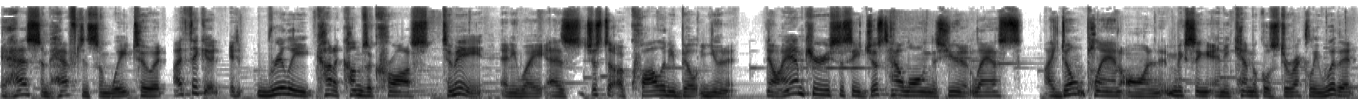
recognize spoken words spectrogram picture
It has some heft and some weight to it. I think it, it really kind of comes across, to me anyway, as just a, a quality built unit. Now, I am curious to see just how long this unit lasts. I don't plan on mixing any chemicals directly with it,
